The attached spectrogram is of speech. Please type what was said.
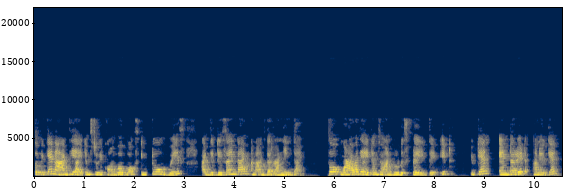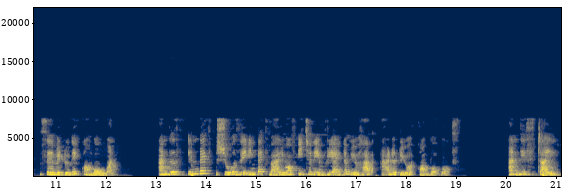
So we can add the items to the combo box in two ways at the design time and at the running time. So whatever the items you want to display it, it you can enter it and you can save it to the combo one. And this index shows the index value of each and every item you have added to your combo box. And the style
